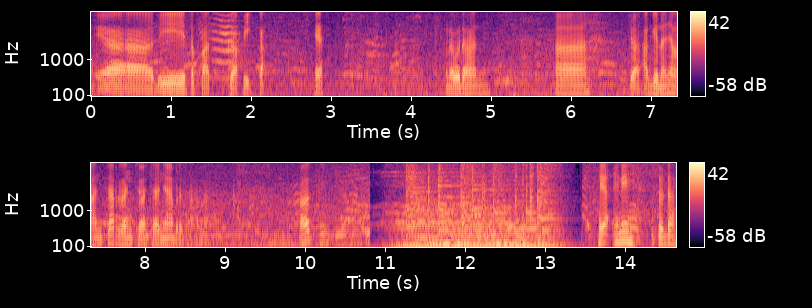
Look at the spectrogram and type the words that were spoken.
ya di tempat grafika ya. Mudah-mudahan eh, cu- agendanya lancar dan cuacanya bersahabat. Oke. Ya ini sudah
